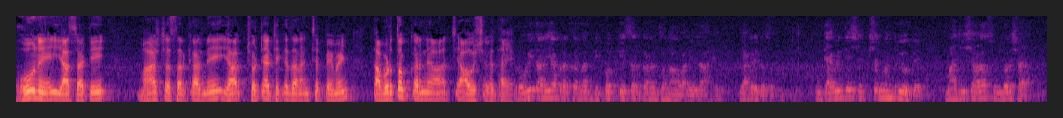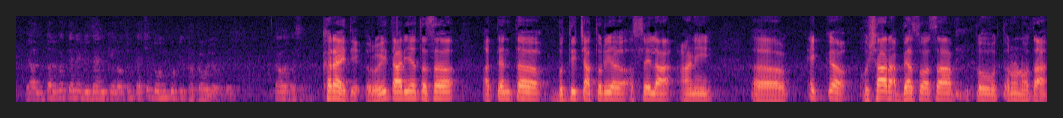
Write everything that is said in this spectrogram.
होऊ नये यासाठी महाराष्ट्र सरकारने या छोट्या ठेकेदारांचे पेमेंट ताबडतोब करण्याची आवश्यकता आहे. रोहित आर्या प्रकरणात दीपक केसरकरांचं नाव आलेलं आहे. याकडे कसं आणि त्यावेळी ते शिक्षण मंत्री होते. माझी शाळा सुंदर शाळा. या अंतर्गत त्याने डिझाईन केलं होतं त्याचे दोन कोटी थकवले होते. त्यावर कसं? खरं आहे ते. रोहित आर्य तसं अत्यंत बुद्धिचातुर्य असलेला आणि एक हुशार अभ्यासू असा तो तरुण होता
